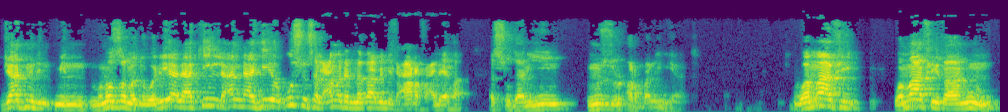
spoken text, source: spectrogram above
جاءت من من منظمة دولية لكن لانها هي أسس العمل النغابي اللي تعرف عليها السودانيين منذ الأربعينيات. وما في وما في قانون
